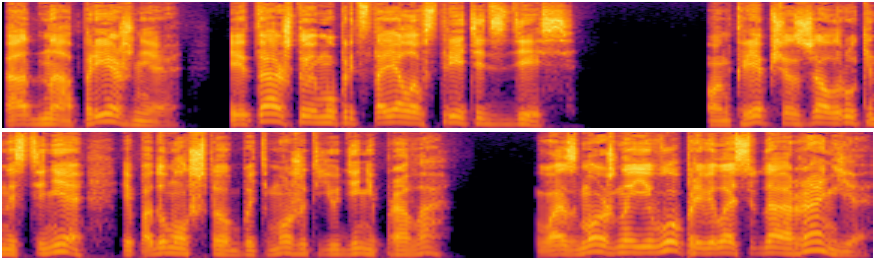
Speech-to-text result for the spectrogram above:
Одна прежняя и та, что ему предстояло встретить здесь. Он крепче сжал руки на стене и подумал, что, быть может, Юди не права. Возможно, его привела сюда ранья.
